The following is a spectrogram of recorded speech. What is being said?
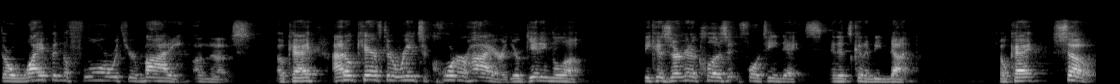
They're wiping the floor with your body on those. Okay. I don't care if their rate's a quarter higher, they're getting the loan because they're going to close it in 14 days and it's going to be done. Okay. So,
